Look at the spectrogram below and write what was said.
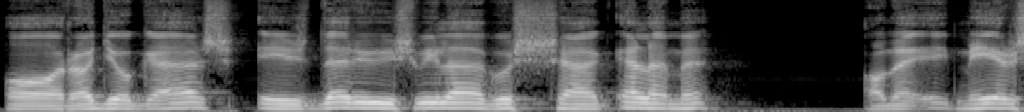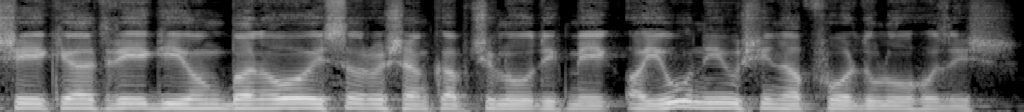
a ragyogás és derűs világosság eleme amely mérsékelt régiónkban oly szorosan kapcsolódik még a júniusi napfordulóhoz is.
